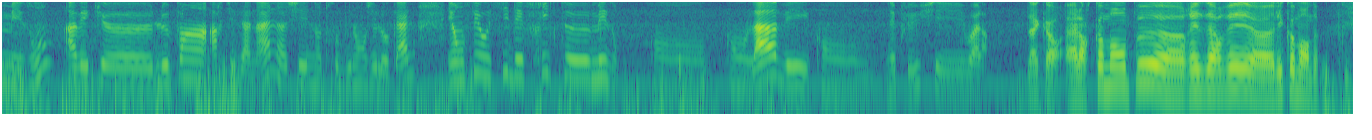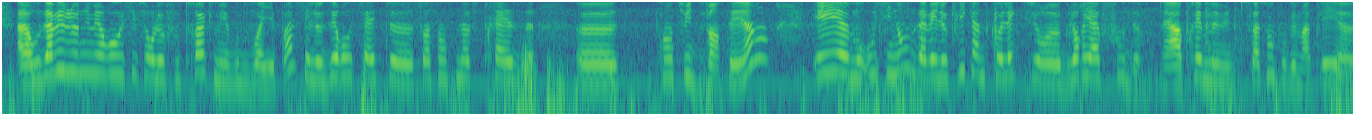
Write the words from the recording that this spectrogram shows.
maison avec euh, le pain artisanal chez notre boulanger local. Et on fait aussi des frites euh, maison qu'on lave et qu'on épluche. Et voilà. D'accord. Alors comment on peut euh, réserver euh, les commandes? Alors vous avez le numéro aussi sur le food truck, mais vous ne le voyez pas. C'est le 07 euh, 69 13 euh, 38 21. Et, euh, ou sinon, vous avez le click and collect sur euh, Gloria Food. Et après, de toute façon, vous pouvez m'appeler. euh,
